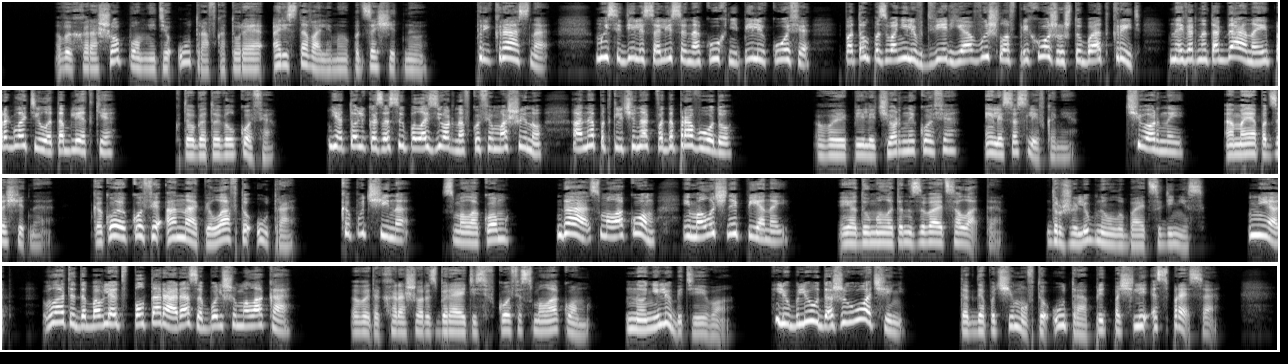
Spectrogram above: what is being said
Вы хорошо помните утро, в которое арестовали мою подзащитную? Прекрасно. Мы сидели с Алисой на кухне, пили кофе. Потом позвонили в дверь, я вышла в прихожую, чтобы открыть. Наверное, тогда она и проглотила таблетки. Кто готовил кофе? Я только засыпала зерна в кофемашину. Она подключена к водопроводу. Вы пили черный кофе или со сливками? Черный. А моя подзащитная. Какое кофе она пила в то утро? Капучино. С молоком? Да, с молоком и молочной пеной. Я думал, это называется латте. Дружелюбно улыбается Денис. Нет, в латте добавляют в полтора раза больше молока. Вы так хорошо разбираетесь в кофе с молоком, но не любите его. Люблю, даже очень. Тогда почему в то утро предпочли эспрессо?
